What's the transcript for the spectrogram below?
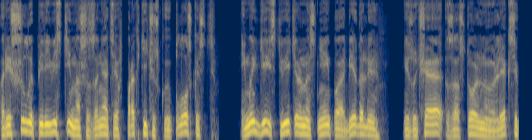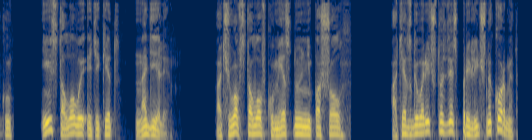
решила перевести наше занятие в практическую плоскость, и мы действительно с ней пообедали, изучая застольную лексику и столовый этикет на деле. А чего в столовку местную не пошел? Отец говорит, что здесь прилично кормят.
